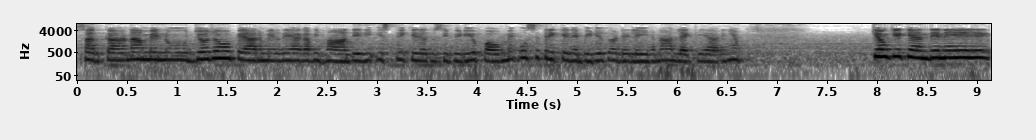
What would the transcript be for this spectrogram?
ਸਦਕਾ ਨਾ ਮੈਨੂੰ ਜੋ ਜੋ ਪਿਆਰ ਮਿਲ ਰਿਹਾ ਹੈਗਾ ਵੀ ਹਾਂ, ਦੀਦੀ, ਇਸ ਤਰੀਕੇ ਦਾ ਤੁਸੀਂ ਵੀਡੀਓ ਪਾਓ, ਮੈਂ ਉਸੇ ਤਰੀਕੇ ਦੀ ਵੀਡੀਓ ਤੁਹਾਡੇ ਲਈ, ਹਨਾ, ਲੈ ਕੇ ਆ ਰਹੀ ਹਾਂ। ਕਿਉਂਕਿ ਕਹਿੰਦੇ ਨੇ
